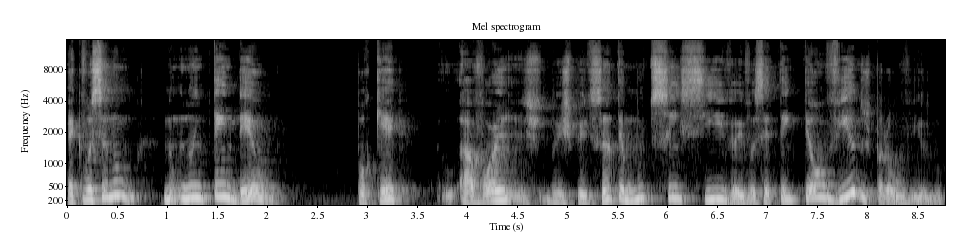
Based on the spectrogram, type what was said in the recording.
é que você não, não, não entendeu, porque a voz do Espírito Santo é muito sensível e você tem que ter ouvidos para ouvi-lo.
